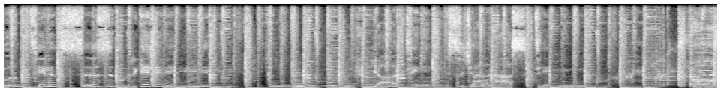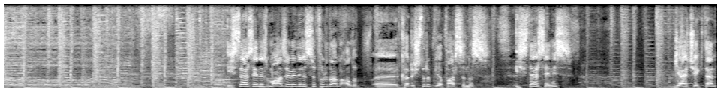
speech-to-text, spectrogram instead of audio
Gurbetin ıssızdır geceleri Yar teninin sıcağına hasretim İsterseniz malzemeleri sıfırdan alıp e, karıştırıp yaparsınız. İsterseniz gerçekten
